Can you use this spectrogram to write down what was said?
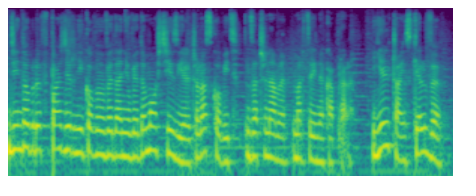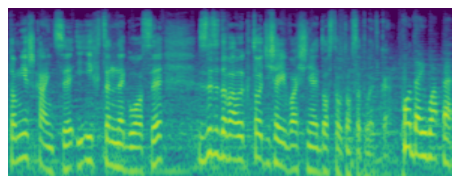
Dzień dobry w październikowym wydaniu wiadomości z Jelcza Laskowic. Zaczynamy. Marcelina Kapral. Jelczańskie lwy. To mieszkańcy i ich cenne głosy zdecydowały, kto dzisiaj właśnie dostał tą statuetkę. Podaj łapę.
